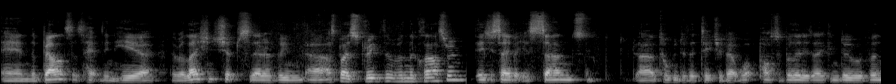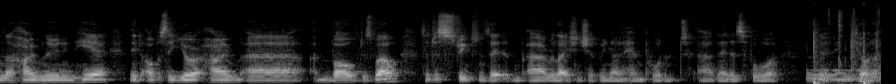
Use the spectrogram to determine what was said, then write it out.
and the balance that's happening here, the relationships that have been, uh, I suppose, strengthened within the classroom. As you say about your sons, uh, talking to the teacher about what possibilities they can do within the home learning here. Then obviously you're at home uh, involved as well. So it just strengthens that uh, relationship. We know how important uh, that is for learning. Kia ora.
